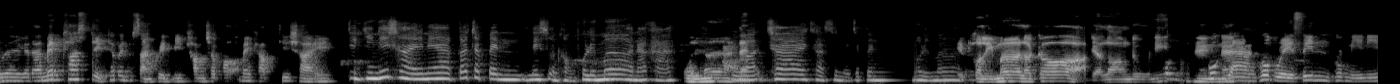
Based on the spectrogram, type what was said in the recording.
ด้วยก็ได้เม็ดพลาสติก ถ้าเป็นภาษาอังกฤษมีคำเฉพาะไหมครับที่ใช้ จริงๆที่ใช้เนี่ยก็จะเป็นในส่วนของโพลิเมอร์นะคะ polymer หรือนะว่าใช่ค่ะส่วนใหญ่จะเป็นโพลิเมอร์ polymer แล้วก็เดี๋ยวลองดูนิพดวกนึงพวกนะยางพวกเรซินพวกนี้นี่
